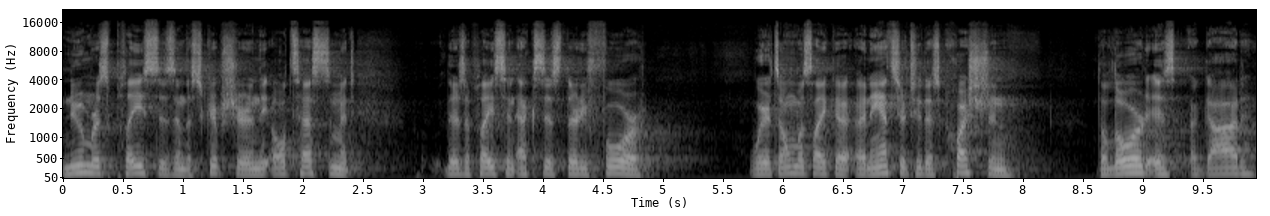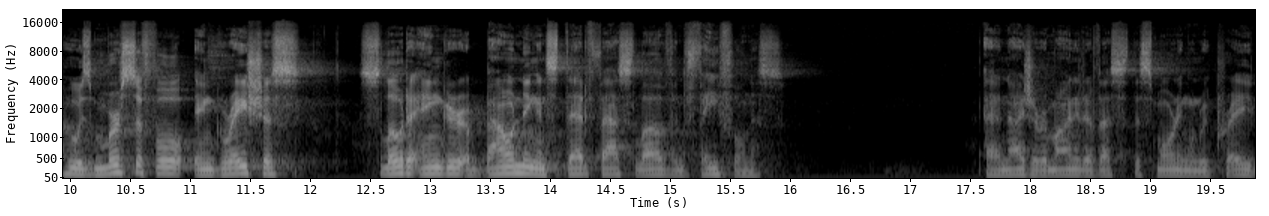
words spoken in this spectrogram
numerous places in the scripture. In the Old Testament, there's a place in Exodus 34 where it's almost like a, an answer to this question the Lord is a God who is merciful and gracious, slow to anger, abounding in steadfast love and faithfulness. Adonijah reminded of us this morning when we prayed.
